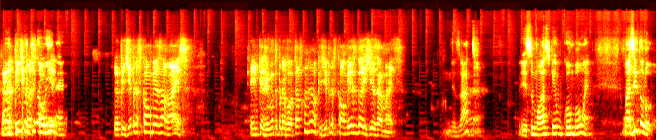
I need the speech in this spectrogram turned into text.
Cara, não tem por que não ir, um né? Eu pedi para ficar um mês a mais. Quem pergunta para voltar, eu falo, não, eu pedi para ficar um mês e dois dias a mais. Exato. É. Isso mostra que, o quão bom é. Mas, Ítalo,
